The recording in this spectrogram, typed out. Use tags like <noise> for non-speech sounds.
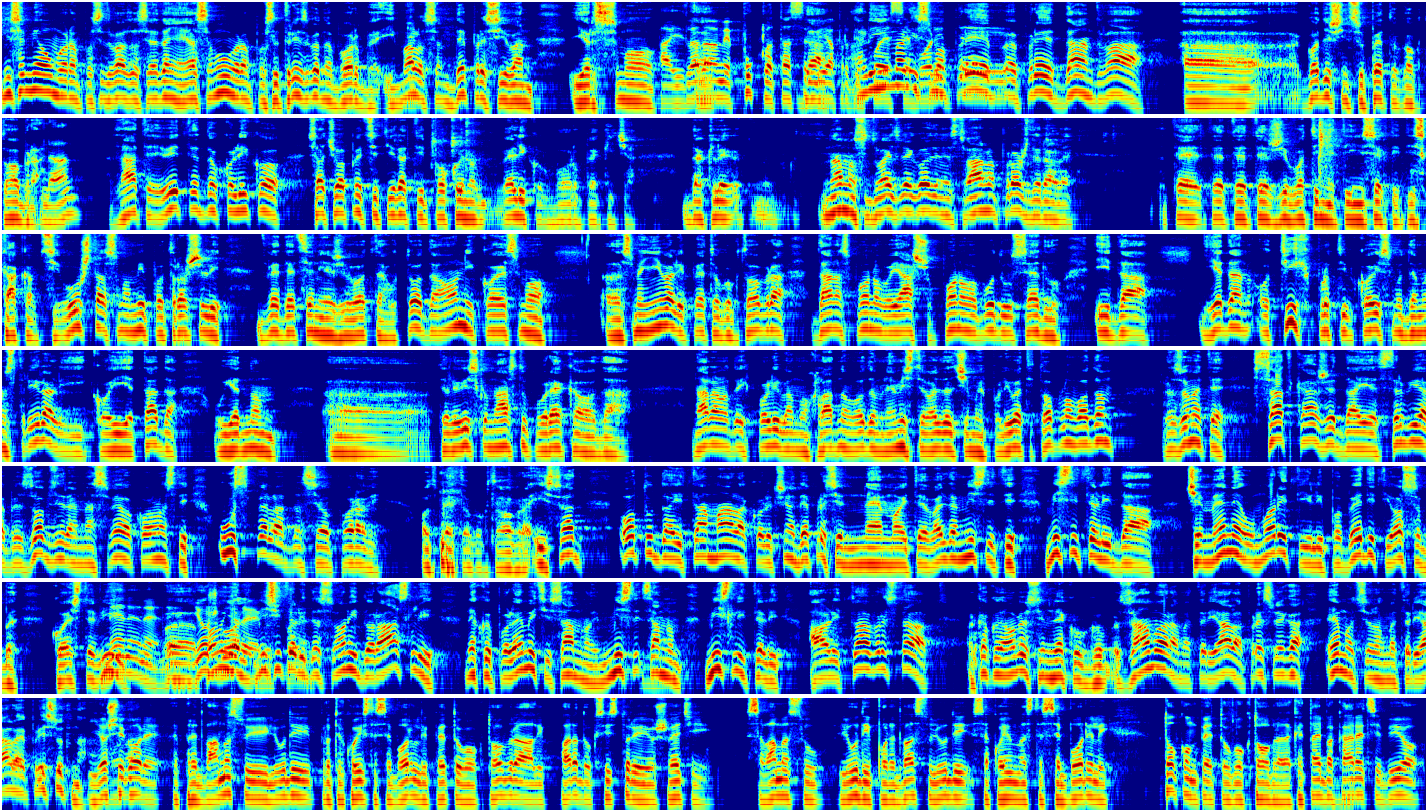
nisam ja umoran posle dva zasedanja, ja sam umoran posle 30 godina borbe i malo sam depresivan jer smo... Pa izgleda vam je pukla ta Srbija da, protiv ali koje se imali borite. smo pre, i- pre dan, dva a, godišnjicu 5. oktobra. Da. Znate, vidite dokoliko, sad ću opet citirati pokojnog velikog Boru Pekića. Dakle, nama su 22 godine stvarno prožderale te, te, te, te životinje, ti insekti, ti skakavci. U šta smo mi potrošili dve decenije života? U to da oni koje smo e, smenjivali 5. oktobra danas ponovo jašu, ponovo budu u sedlu i da jedan od tih protiv koji smo demonstrirali i koji je tada u jednom a, televizijskom nastupu rekao da naravno da ih polivamo hladnom vodom, ne mislite valjda da ćemo ih polivati toplom vodom, razumete, sad kaže da je Srbija bez obzira na sve okolnosti uspela da se oporavi od 5. oktobra. I sad otuda i ta mala količina depresije, nemojte valjda misliti, mislite li da će mene umoriti ili pobediti osobe koje ste vi Ne, ne, ne, ne, e, još pominjali? gore, Mislite li da su oni dorasli nekoj polemici sa mnom, misli, sa mnom, mislite li, ali ta vrsta, a kako da objasnim, nekog zamora materijala, pre svega emocionalnog materijala je prisutna. Još je gore, pred vama su i ljudi protiv kojih ste se borili 5. oktobra, ali paradoks istorije je još veći. Sa vama su ljudi, pored vas su ljudi sa kojima ste se borili tokom 5. oktobra. Dakle, taj Bakarec je bio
